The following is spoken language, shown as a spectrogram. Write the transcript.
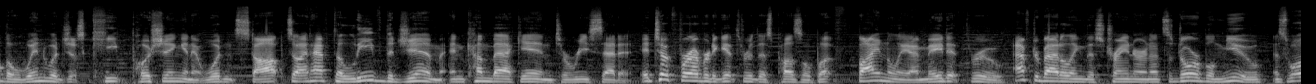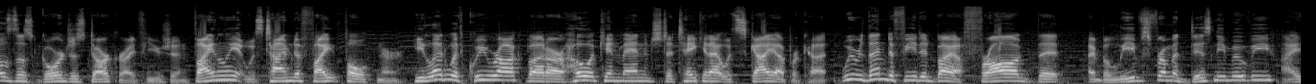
the wind would just keep pushing and it wouldn't stop, so I'd have to leave the gym and come back in to reset it. It took forever to get through this puzzle, but finally I made it through after battling this trainer and its adorable Mew, as well as this gorgeous Darkrai fusion. Finally, it was time to fight Falkner. He led with Quirock, but our Hoenn managed to take it out with Sky Uppercut. We were then defeated by a frog that I believe's from a Disney movie. I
